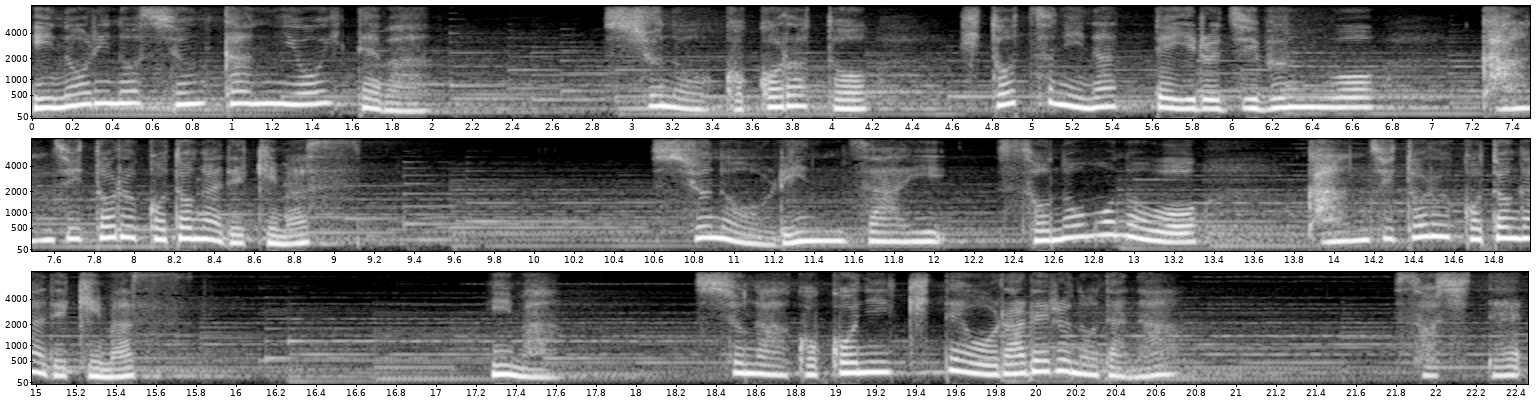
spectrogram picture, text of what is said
祈りの瞬間においては主の心と一つになっている自分を感じ取ることができます。主の臨在そのものを感じ取ることができます。今主がここに来ておられるのだな。そして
